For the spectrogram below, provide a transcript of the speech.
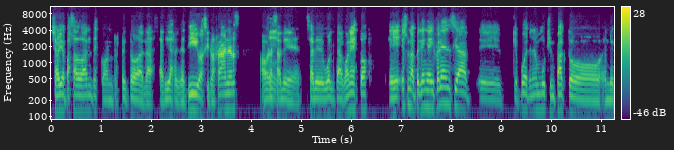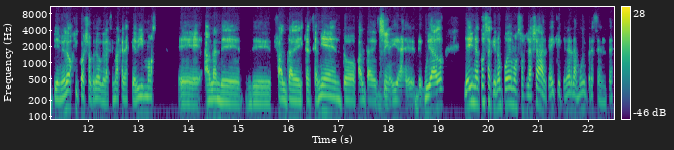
ya había pasado antes con respecto a las salidas recreativas y los runners, ahora sale, sale de vuelta con esto. Eh, es una pequeña diferencia eh, que puede tener mucho impacto en lo epidemiológico, yo creo que las imágenes que vimos eh, hablan de, falta de distanciamiento, falta de medidas de, cuidado. Y hay una cosa que no podemos soslayar, que hay que tenerla muy presente.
